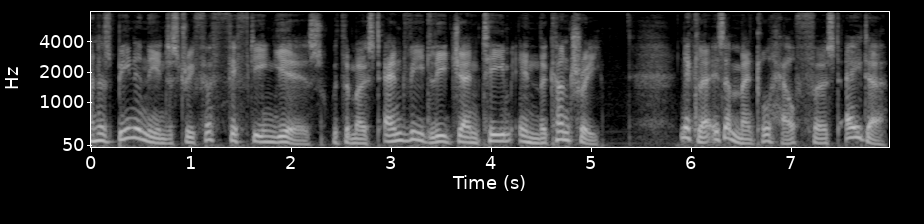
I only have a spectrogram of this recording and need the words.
and has been in the industry for 15 years with the most envied lead gen team in the country. Nicola is a mental health first aider,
